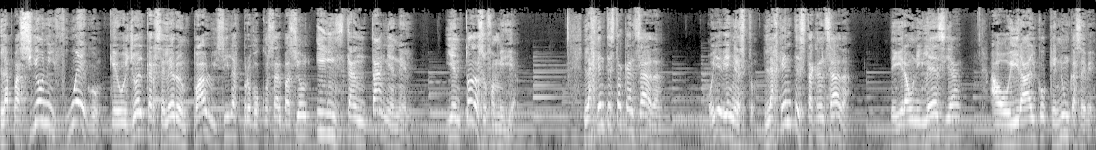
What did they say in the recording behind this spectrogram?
La pasión y fuego que oyó el carcelero en Pablo y Silas provocó salvación instantánea en él y en toda su familia. La gente está cansada, oye bien esto, la gente está cansada de ir a una iglesia, a oír algo que nunca se ve.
